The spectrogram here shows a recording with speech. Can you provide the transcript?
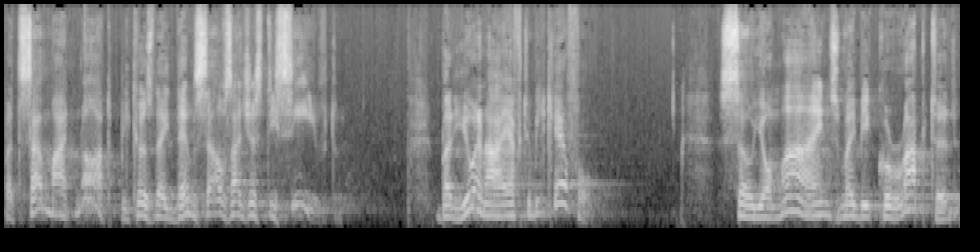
but some might not because they themselves are just deceived. But you and I have to be careful. So your minds may be corrupted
